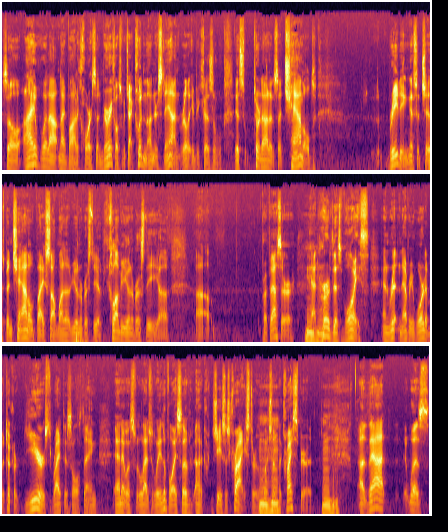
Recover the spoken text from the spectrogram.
So I went out and I bought a course in miracles, which I couldn't understand really because it's turned out it's a channeled reading. It's, a, it's been channeled by someone at University of Columbia University uh, uh, professor had heard this voice and written every word of it. It took her years to write this whole thing, and it was allegedly the voice of uh, Jesus Christ or the voice of the Christ Spirit. Uh, that was,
